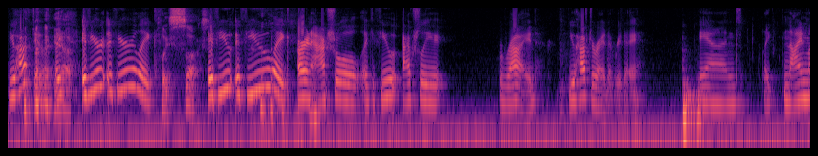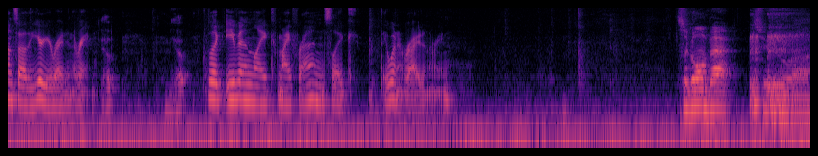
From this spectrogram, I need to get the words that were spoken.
you have to. Like, Yeah. If you're if you're like Place sucks. if you if you like are an actual like if you actually ride, you have to ride every day, and like nine months out of the year you're riding in the rain. Yep. Yep. Like even like my friends like they wouldn't ride in the rain. So going back to uh,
